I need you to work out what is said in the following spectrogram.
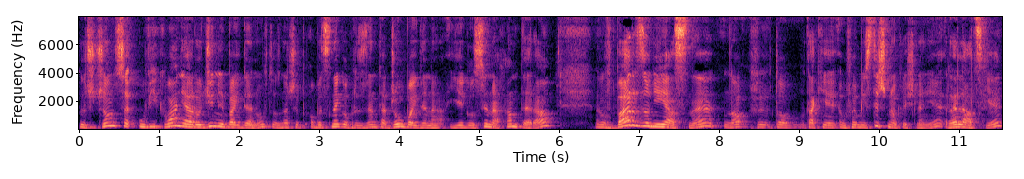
dotyczące uwikłania rodziny Bidenów, to znaczy obecnego prezydenta Joe Bidena i jego syna Huntera, w bardzo niejasne, no, to takie eufemistyczne określenie, relacje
